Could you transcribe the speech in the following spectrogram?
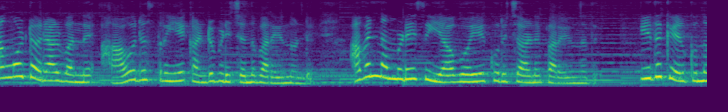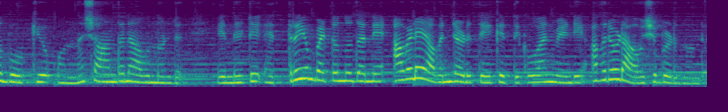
അങ്ങോട്ട് ഒരാൾ വന്ന് ആ ഒരു സ്ത്രീയെ കണ്ടുപിടിച്ചെന്ന് പറയുന്നുണ്ട്. അവൻ നമ്മുടെ സിയാവോയെ കുറിച്ചാണ് പറയുന്നത്. ഇത് കേൾക്കുന്ന ബോക്യു ഒന്ന് ശാന്തനാവുന്നുണ്ട്. എന്നിട്ട് എത്രയും പെട്ടെന്ന് തന്നെ അവളെ അവന്റെ അടുത്തേക്ക് എത്തിക്കുവാൻ വേണ്ടി അവരോട് ആവശ്യപ്പെടുന്നുണ്ട്.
